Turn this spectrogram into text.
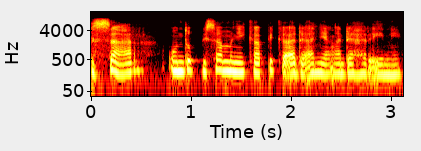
besar untuk bisa menyikapi keadaan yang ada hari ini.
